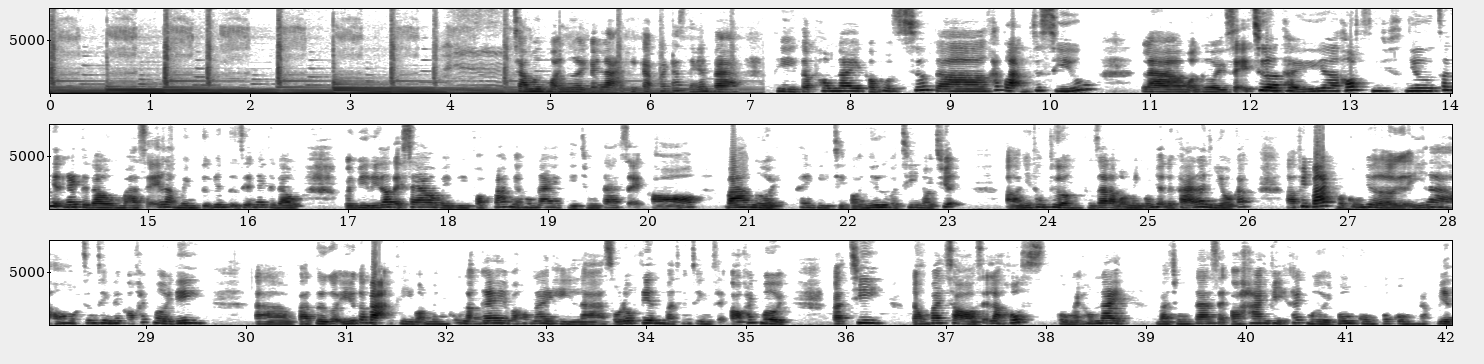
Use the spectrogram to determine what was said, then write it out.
Chào mừng mọi người quay lại với cặp podcast Đánh Đàn Bà. Thì tập hôm nay có một chút uh, khác lạ một chút xíu là mọi người sẽ chưa thấy ờ, host như xuất hiện ngay từ đầu mà sẽ là mình tự biên tự diễn ngay từ đầu bởi vì lý do tại sao bởi vì format ngày hôm nay thì chúng ta sẽ có ba người thay vì chỉ có như và chi nói chuyện à, như thông thường. Thực ra là bọn mình cũng nhận được khá là nhiều các uh, feedback và cũng như là gợi ý là ô oh, chương trình nên có khách mời đi. À, và từ gợi ý các bạn thì bọn mình cũng lắng nghe và hôm nay thì là số đầu tiên mà chương trình sẽ có khách mời. Và chi đóng vai trò sẽ là host của ngày hôm nay và chúng ta sẽ có hai vị khách mời vô cùng vô cùng đặc biệt.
